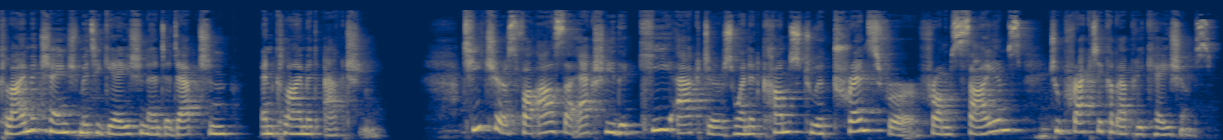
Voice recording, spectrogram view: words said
climate change mitigation and adaptation, and climate action. Teachers for us are actually the key actors when it comes to a transfer from science to practical applications.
